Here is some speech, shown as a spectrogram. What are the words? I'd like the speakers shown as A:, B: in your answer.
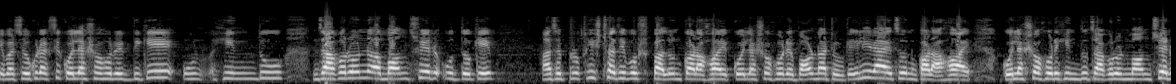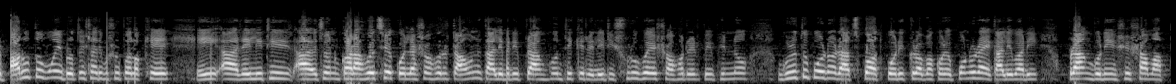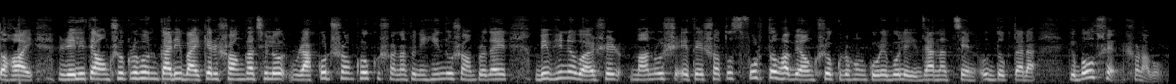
A: এবার চোখ রাখছি শহরের দিকে। হিন্দু জাগরণ মঞ্চের উদ্যোগে আজ প্রতিষ্ঠা দিবস পালন করা হয়। শহরে বর্ণাঢ্য র্যালির আয়োজন করা হয়। শহরে হিন্দু জাগরণ মঞ্চের বারোতম এই প্রতিষ্ঠা দিবস উপলক্ষে এই আহ, র্যালিটির আয়োজন করা হয়েছে। শহর টাউন কালীবাড়ি প্রাঙ্গণ থেকে র্যালিটি শুরু হয়ে শহরের বিভিন্ন গুরুত্বপূর্ণ রাজপথ পরিক্রমা করে পুনরায় কালীবাড়ি প্রাঙ্গণে এসে সমাপ্ত হয়। র্যালিতে অংশগ্রহণকারী বাইকের সংখ্যা ছিল রেকর্ড সংখ্যক। সনাতনী হিন্দু সম্প্রদায়ের বিভিন্ন বয়সের মানুষ এতে স্বতঃস্ফূর্তভাবে অংশগ্রহণ করে বলেই জানাচ্ছেন উদ্যোক্তারা। কি বলছেন শোনাবো।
